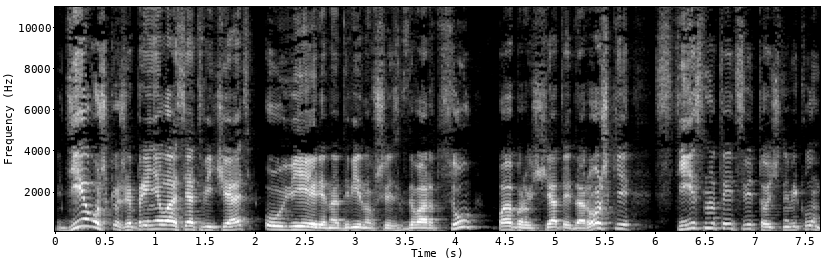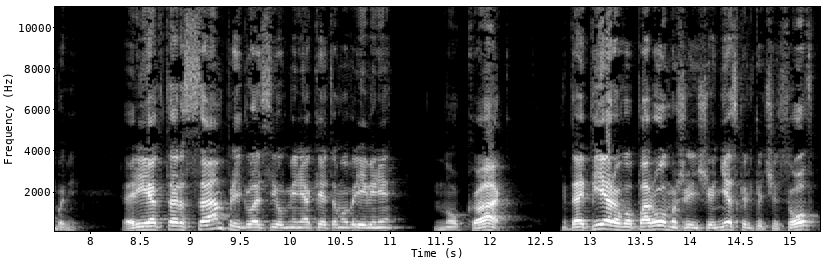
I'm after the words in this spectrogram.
Девушка же принялась отвечать, уверенно двинувшись к дворцу по брусчатой дорожке, стиснутой цветочными клумбами. Ректор сам пригласил меня к этому времени. Но как? До первого парома же еще несколько часов.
